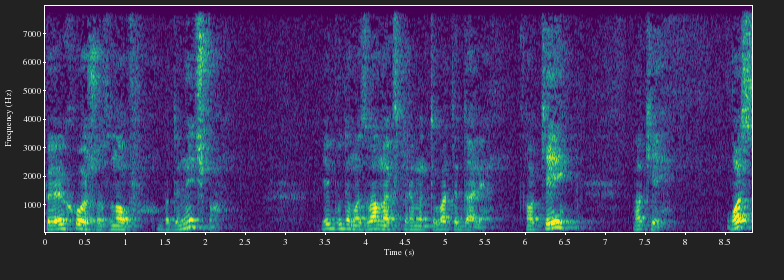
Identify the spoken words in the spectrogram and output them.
переходжу знов в одиничку і будемо з вами експериментувати далі. Окей. Окей. Ось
